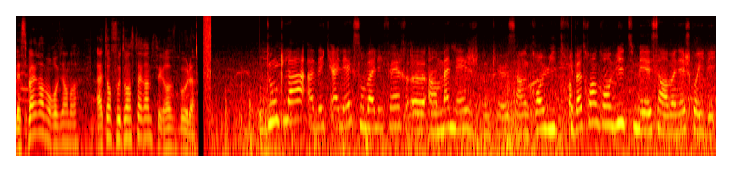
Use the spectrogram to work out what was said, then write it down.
c'est pas grave, on reviendra. Attends, photo Instagram, c'est grave beau là. Donc là avec Alex on va aller faire euh, un manège. Donc euh, c'est un grand 8 C'est pas trop un grand 8 mais c'est un manège quoi. Il, est,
